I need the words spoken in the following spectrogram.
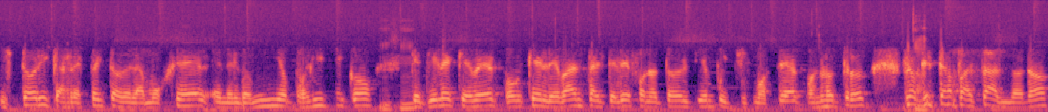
históricas respecto de la mujer en el dominio político que tiene que ver con que levanta el teléfono todo el tiempo y chismosea con otros lo que está pasando, ¿no?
